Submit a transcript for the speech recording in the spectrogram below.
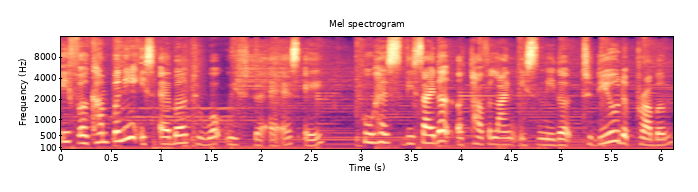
If a company is able to work with the ASA, who has decided a tougher line is needed to deal the problem,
